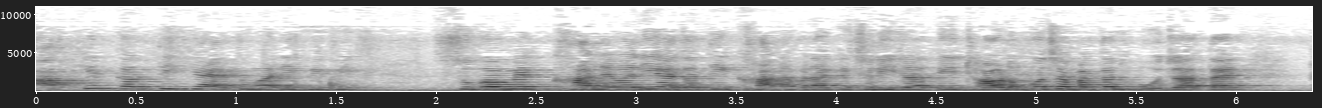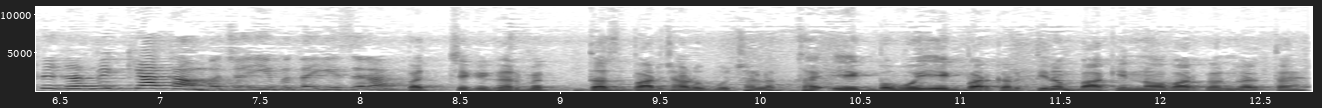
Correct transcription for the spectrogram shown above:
आखिर करती क्या है तुम्हारी बीवी? सुबह में खाने वाली आ जाती है खाना बना के चली जाती है झाड़ू पोछा बर्तन हो जाता है। फिर घर में क्या काम बचा ये बताइए जरा। बच्चे के घर में दस बार झाड़ू पोछा लगता है। एक बार वो एक बार करती है ना बाकी नौ बार कौन करता है?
